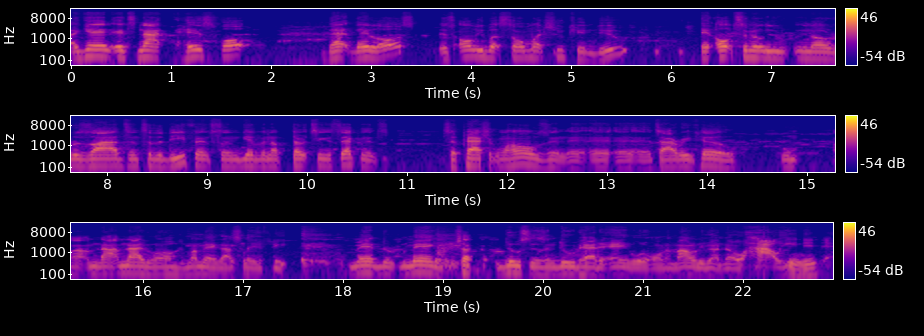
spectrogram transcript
again, it's not his fault that they lost. There's only but so much you can do. It ultimately, you know, resides into the defense and giving up 13 seconds to Patrick Mahomes and, and, and, Tyreek Hill. Who I'm not, I'm not even gonna hold you. My man got slave feet. Man, the man chucked the deuces and dude had an angle on him. I don't even know how he did mm-hmm. that.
